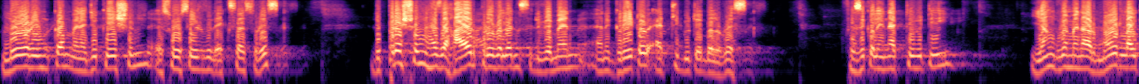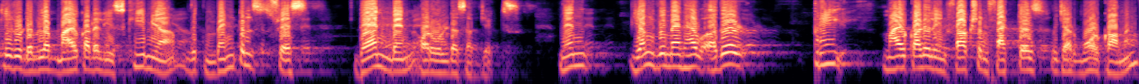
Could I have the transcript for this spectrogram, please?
Lower income and education associated with excess risk. Depression has a higher prevalence in women and a greater attributable risk. Physical inactivity. Young women are more likely to develop myocardial ischemia with mental stress than men or older subjects. Then young women have other pre-myocardial infarction factors which are more common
